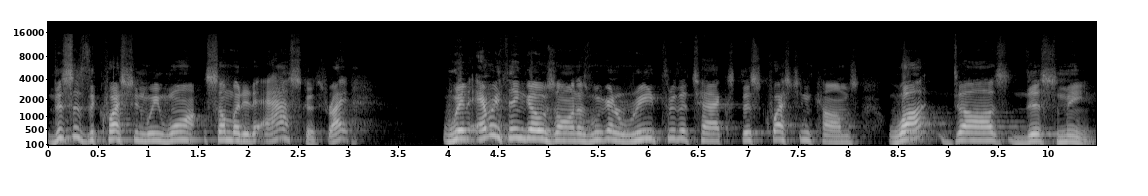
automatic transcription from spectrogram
this is the question we want somebody to ask us, right? When everything goes on, as we're going to read through the text, this question comes what does this mean?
